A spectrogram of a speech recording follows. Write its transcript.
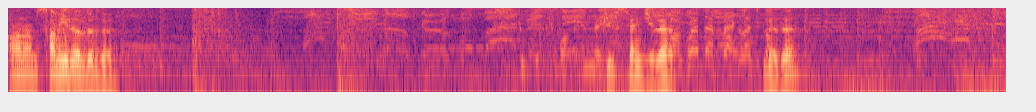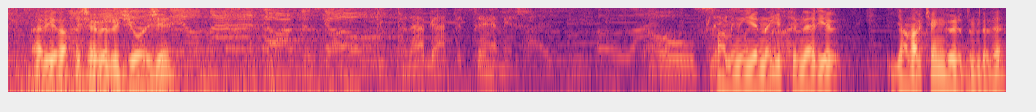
Anam Sami'yi de öldürdü. Pis go. dedi. Her yer ateşe verdi Georgie. Sami'nin yerine gittiğimde her yer yanarken gördüm dedi.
